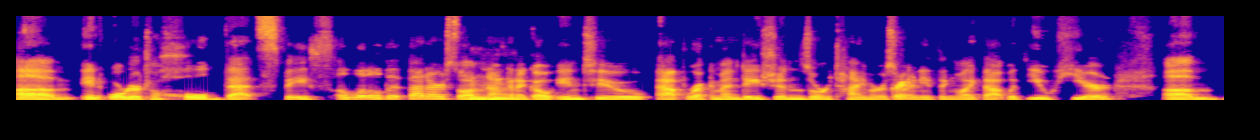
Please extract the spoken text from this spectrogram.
um, in order to hold that space a little bit better. So I'm not Mhm. going to go into app recommendations or timers or anything like that with you here. Um,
